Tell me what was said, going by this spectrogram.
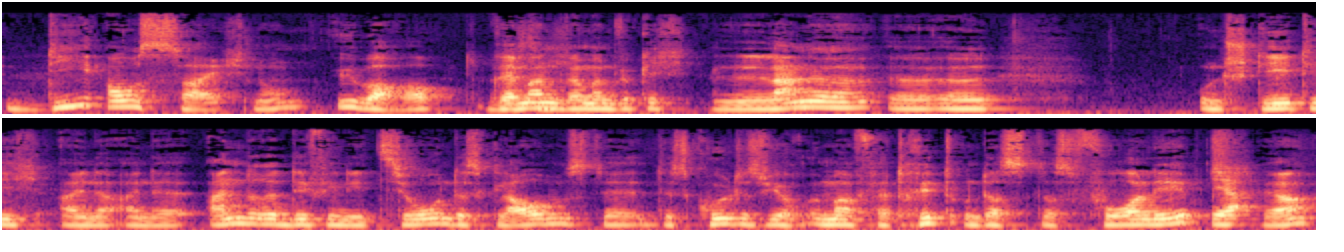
die Auszeichnung überhaupt, wenn man, wenn man wirklich lange äh, und stetig eine, eine andere Definition des Glaubens, der, des Kultes, wie auch immer, vertritt und das, das vorlebt, ja. ja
